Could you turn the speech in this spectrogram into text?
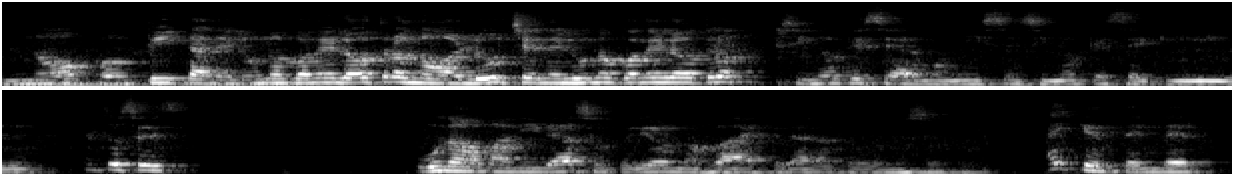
no compitan el uno con el otro, no luchen el uno con el otro, sino que se armonicen, sino que se equilibren. Entonces, una humanidad superior nos va a esperar a todos nosotros. Hay que entender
